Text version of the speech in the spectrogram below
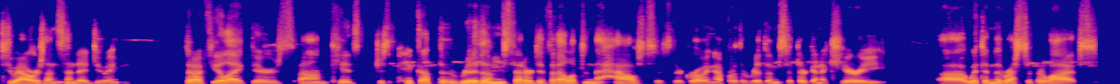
two hours on Sunday doing. So I feel like there's um, kids just pick up the rhythms that are developed in the house as they're growing up, or the rhythms that they're going to carry uh, with them the rest of their lives.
